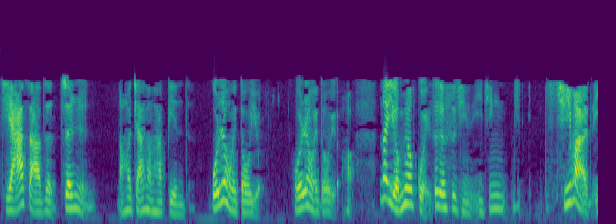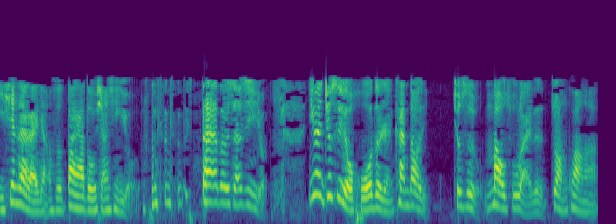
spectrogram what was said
夹杂着真人，然后加上他编的？我认为都有，我认为都有哈。那有没有鬼这个事情，已经起码以现在来讲说，大家都相信有，大家都相信有。因为就是有活的人看到，就是冒出来的状况啊，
